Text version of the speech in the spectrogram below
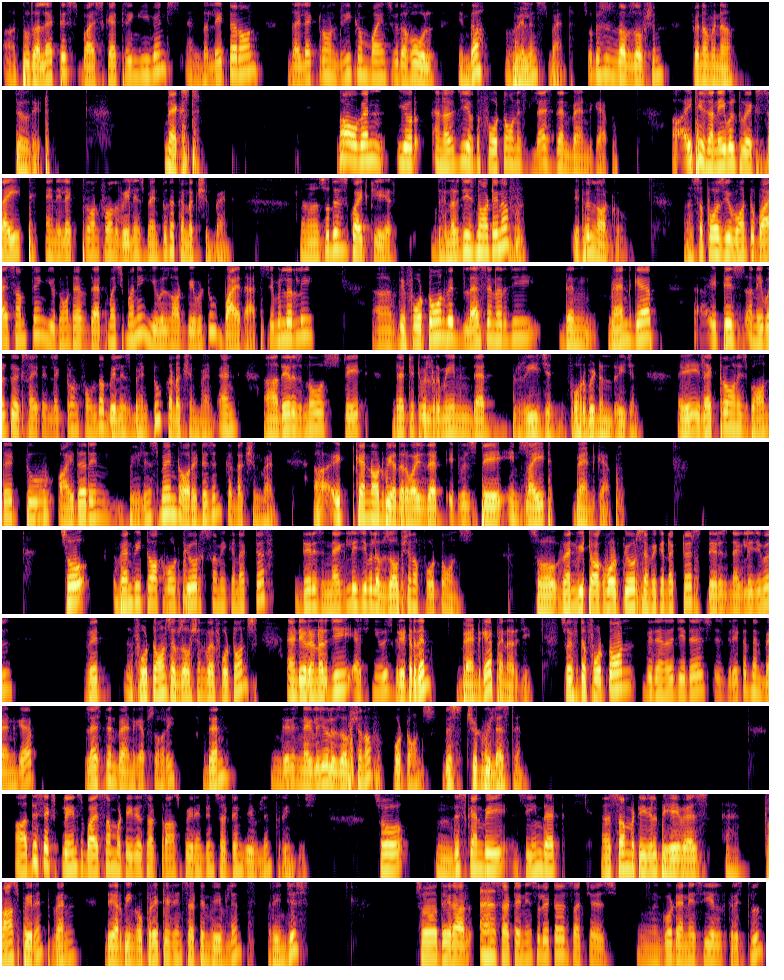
uh, to the lattice by scattering events. And the later on, the electron recombines with the hole in the valence band. So this is the absorption phenomena till date. Next. Now, when your energy of the photon is less than band gap, uh, it is unable to excite an electron from the valence band to the conduction band. Uh, so this is quite clear. The energy is not enough, it will not go. Uh, suppose you want to buy something, you don't have that much money, you will not be able to buy that. Similarly, uh, photon with less energy than band gap uh, it is unable to excite an electron from the valence band to conduction band. And uh, there is no state that it will remain in that region, forbidden region. A electron is bounded to either in valence band or it is in conduction band. Uh, it cannot be otherwise that it will stay inside band gap. So when we talk about pure semiconductor, there is negligible absorption of photons so when we talk about pure semiconductors, there is negligible with photons, absorption by photons, and your energy h nu is greater than band gap energy. So if the photon with energy this is greater than band gap, less than band gap, sorry, then there is negligible absorption of photons. This should be less than. Uh, this explains why some materials are transparent in certain wavelength ranges. So mm, this can be seen that uh, some material behave as uh, transparent when they are being operated in certain wavelength ranges. So there are certain insulators such as um, good NaCl crystal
